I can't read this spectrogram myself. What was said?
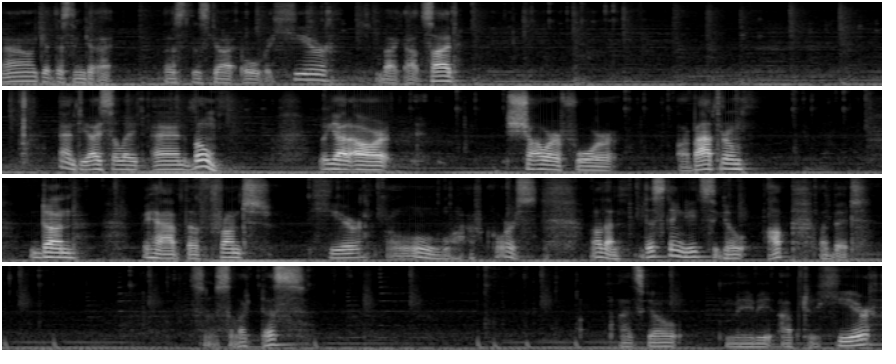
Now get this thing guy, this this guy over here, back outside. Anti-isolate and boom. We got our shower for our bathroom done. We have the front here. Oh, of course. Well then, this thing needs to go up a bit. So select this. Let's go maybe up to here.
